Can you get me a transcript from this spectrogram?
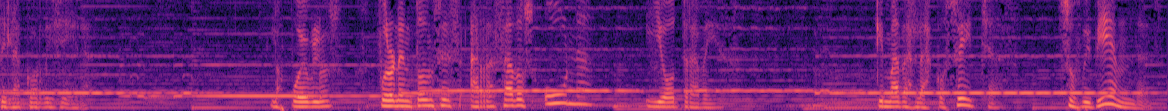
de la cordillera. Los pueblos fueron entonces arrasados una y otra vez. Quemadas las cosechas, sus viviendas,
